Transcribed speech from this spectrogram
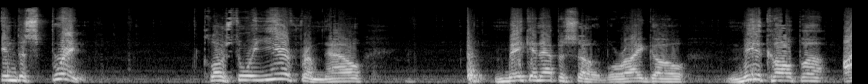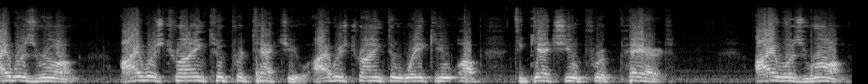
in the spring, close to a year from now, make an episode where I go, mea culpa, I was wrong. I was trying to protect you. I was trying to wake you up to get you prepared. I was wrong.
